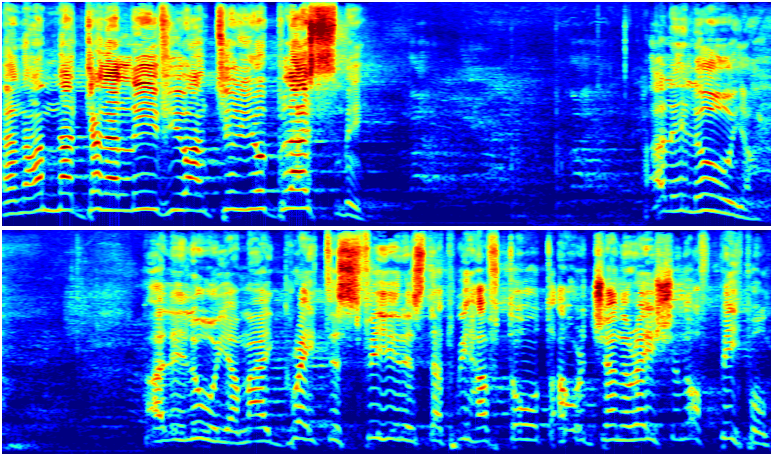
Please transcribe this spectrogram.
and I'm not gonna leave you until you bless me. Hallelujah. Hallelujah. My greatest fear is that we have taught our generation of people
